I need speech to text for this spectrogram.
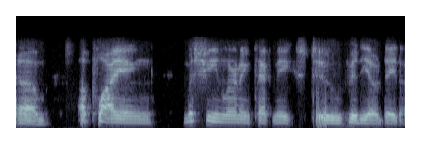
um, applying machine learning techniques to video data.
